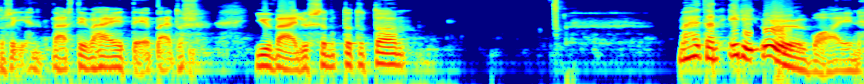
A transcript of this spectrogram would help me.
No siihen päästiin vähän eteenpäin tuossa jyväilyssä, mutta tota, Mä heitän Eddie Irvine.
